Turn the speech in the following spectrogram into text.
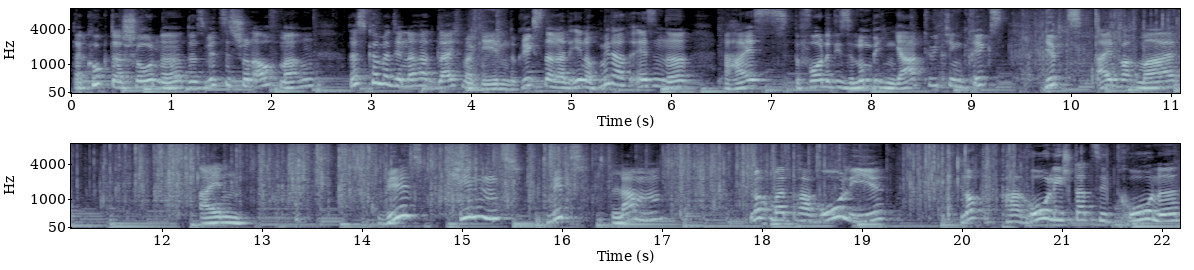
Da guckt er schon, ne? Das willst du schon aufmachen. Das können wir dir nachher gleich mal geben. Du kriegst nachher eh noch Mittagessen, ne? Da heißt bevor du diese lumpigen Ja-Tütchen kriegst, gibt's einfach mal ein Wildkind mit Lamm Nochmal Paroli. Noch Paroli statt Zitrone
